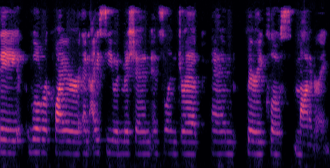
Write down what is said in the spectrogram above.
they will require an ICU admission, insulin drip, and very close monitoring.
